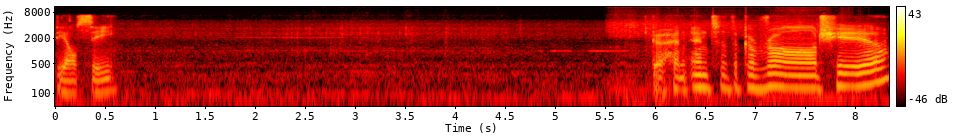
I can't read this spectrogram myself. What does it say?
DLC. Go ahead and enter the garage here.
